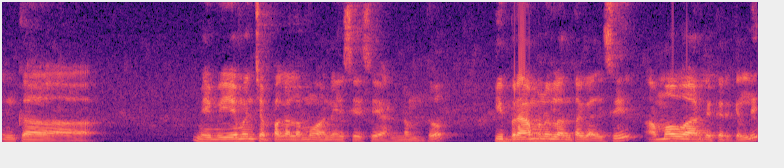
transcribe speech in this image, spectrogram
ఇంకా మేము ఏమని చెప్పగలము అనేసేసి అనడంతో ఈ బ్రాహ్మణులంతా కలిసి అమ్మవారి దగ్గరికి వెళ్ళి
